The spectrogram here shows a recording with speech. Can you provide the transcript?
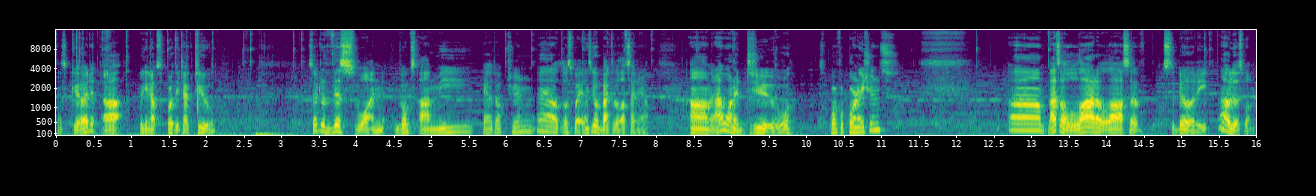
That's good. Uh, we can help support the attack too. So after this one, invokes Army Air Doctrine. Well, let's wait. Let's go back to the left side now. Um, and I want to do support for poor nations. Um, that's a lot of loss of stability. I'll do this one.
